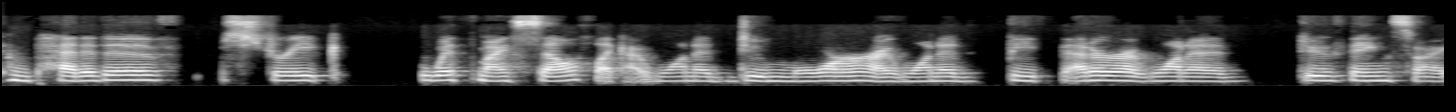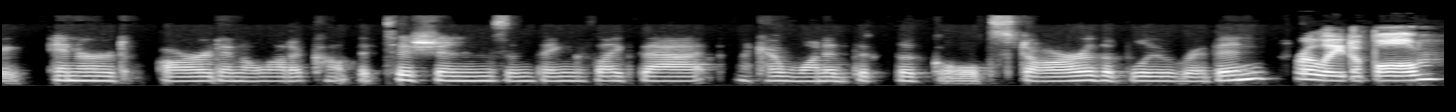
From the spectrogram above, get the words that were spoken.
competitive streak with myself. Like I want to do more. I want to be better. I want to do things. So I entered art in a lot of competitions and things like that. Like I wanted the, the gold star, the blue ribbon. Relatable.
